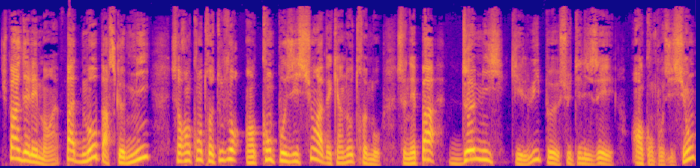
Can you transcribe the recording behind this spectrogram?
Je parle d'éléments, hein. pas de mots parce que mi se rencontre toujours en composition avec un autre mot. Ce n'est pas demi qui lui peut s'utiliser en composition,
